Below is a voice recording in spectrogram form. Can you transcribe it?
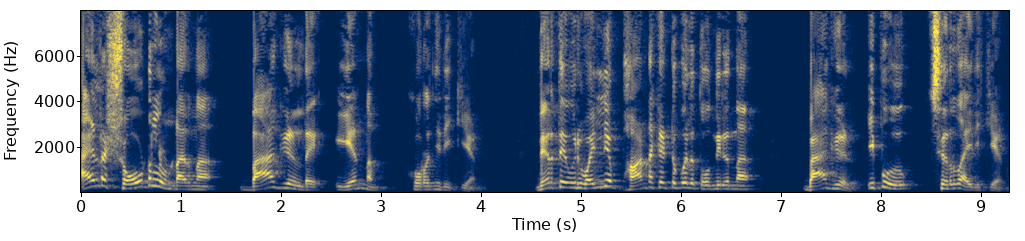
അയാളുടെ ഷോൾഡറിൽ ഉണ്ടായിരുന്ന ബാഗുകളുടെ എണ്ണം കുറഞ്ഞിരിക്കുകയാണ്. നേരത്തെ ഒരു വലിയ ഭാണ്ഡക്കെട്ട് പോലെ തോന്നിയിരുന്ന ബാഗുകൾ ഇപ്പോൾ ചെറുതായിരിക്കുകയാണ്.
